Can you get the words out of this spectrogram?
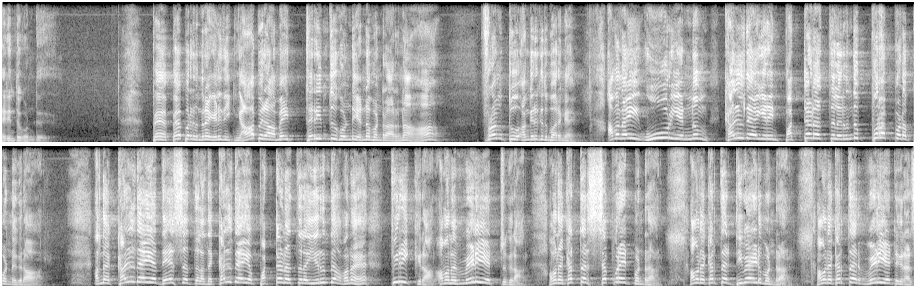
தெரிந்து கொண்டு. பே பேப்பர் இருந்ததுன்னா எழுதிக்கிங்க. ஆபிராமை தெரிந்து கொண்டு என்ன பண்ணுறாருன்னா ஃப்ரம் டு அங்கே இருக்குது பாருங்க. அவனை ஊர் என்னும் கல்தேயரின் பட்டணத்திலிருந்து புறப்பட பண்ணுகிறார். அந்த கல்தேய தேசத்தில் அந்த கல்தேய பட்டணத்தில் இருந்து அவனை பிரிக்கிறார். அவனை வெளியேற்றுகிறார். அவனை கர்த்தர் செப்பரேட் பண்ணுறார் அவனை கர்த்தர் டிவைடு பண்ணுறார் அவனை கர்த்தர் வெளியேற்றுகிறார்.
